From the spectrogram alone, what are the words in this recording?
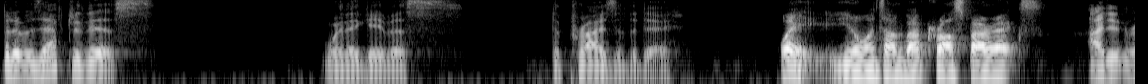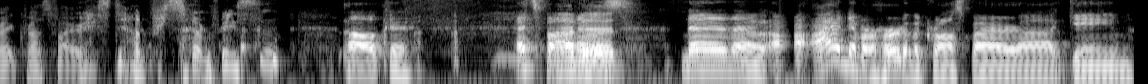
but it was after this where they gave us the prize of the day. Wait, you don't want to talk about Crossfire X? I didn't write Crossfire X down for some reason. Oh, okay, that's fine. Was- no, no, no. I, I had never heard of a Crossfire uh, game,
